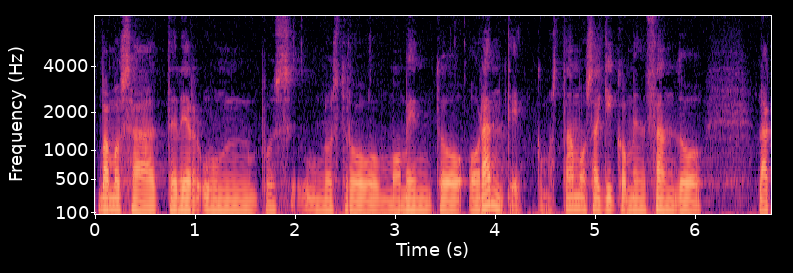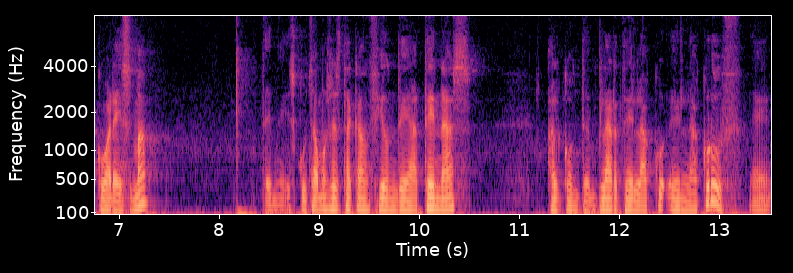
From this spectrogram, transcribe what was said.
Vamos a tener un, pues, nuestro momento orante. Como estamos aquí comenzando la cuaresma, escuchamos esta canción de Atenas, al contemplarte en la, en la cruz, ¿eh?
